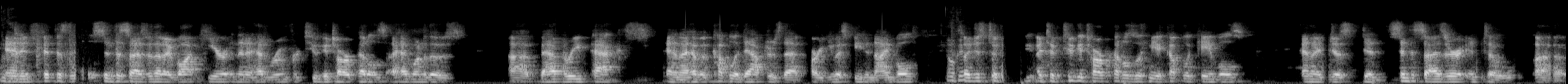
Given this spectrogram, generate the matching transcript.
and it fit this little synthesizer that I bought here, and then it had room for two guitar pedals. I had one of those uh, battery packs, and I have a couple adapters that are USB to nine volt. Okay. So I just took I took two guitar pedals with me, a couple of cables, and I just did synthesizer into uh,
